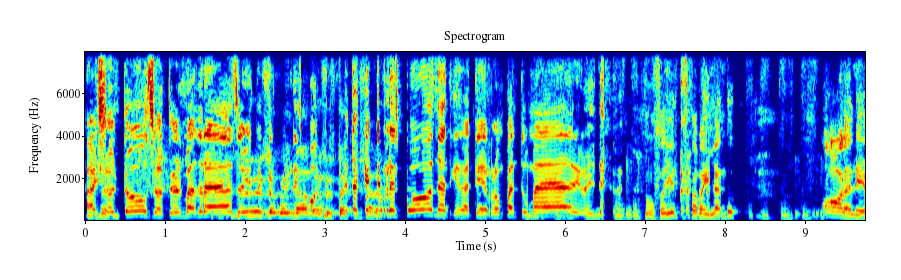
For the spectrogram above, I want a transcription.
ahí soltó, soltó el madrazo. No, ese que güey te nada más responda- está ahorita aquí que te respondan, que te rompan tu madre. güey. Soy el que está bailando. Órale.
